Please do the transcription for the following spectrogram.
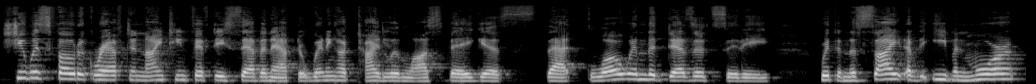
She was photographed in 1957 after winning her title in Las Vegas, that glow in the desert city within the sight of the even more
